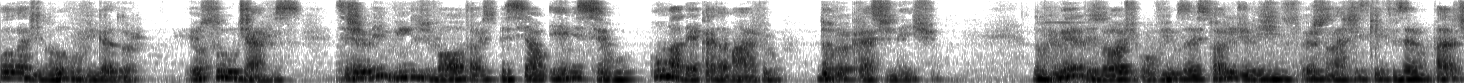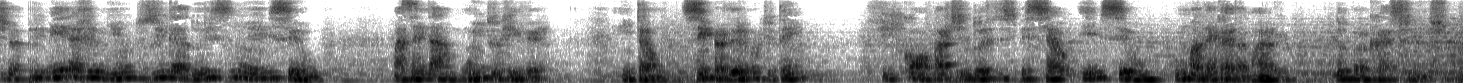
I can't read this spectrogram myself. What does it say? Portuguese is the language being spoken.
Olá de novo, Vingador. Eu sou o Jarvis. Seja bem-vindo de volta ao especial MCU Uma Década Marvel do Procrastination. No primeiro episódio, ouvimos a história de origem dos personagens que fizeram parte da primeira reunião dos Vingadores no MCU, mas ainda há muito o que ver. Então, sem perder muito tempo, fique com a parte 2 do especial MCU Uma Década Marvel do Procrastination.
